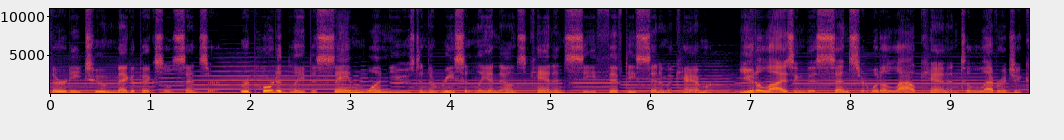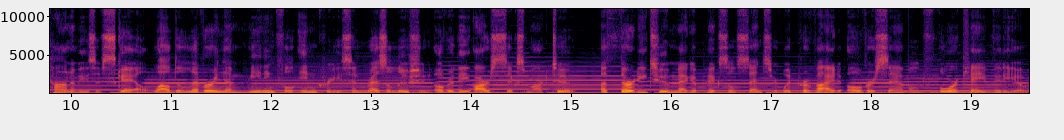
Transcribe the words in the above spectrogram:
32-megapixel sensor, reportedly the same one used in the recently announced Canon C50 cinema camera. Utilizing this sensor would allow Canon to leverage economies of scale while delivering a meaningful increase in resolution over the R6 Mark II. A 32-megapixel sensor would provide oversampled 4K video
